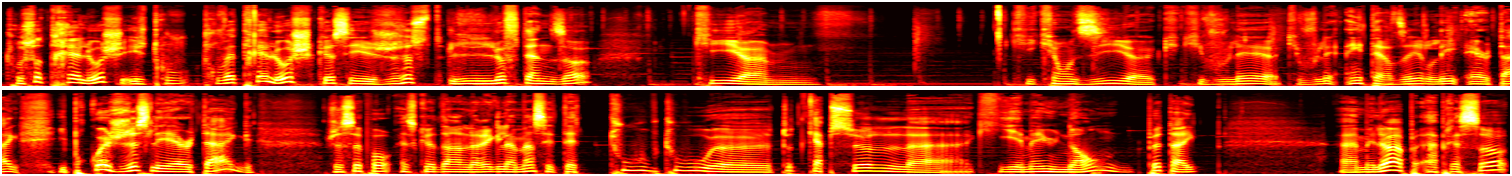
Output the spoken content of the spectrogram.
Je trouve ça très louche et je trouvais très louche que c'est juste Lufthansa qui, euh, qui, ont dit voulaient, qui voulaient interdire les AirTags. Et pourquoi juste les AirTags? Je sais pas. Est-ce que dans le règlement, c'était tout, euh, toute capsule euh, qui émet une onde? Peut-être. Euh, mais là, après, ça.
